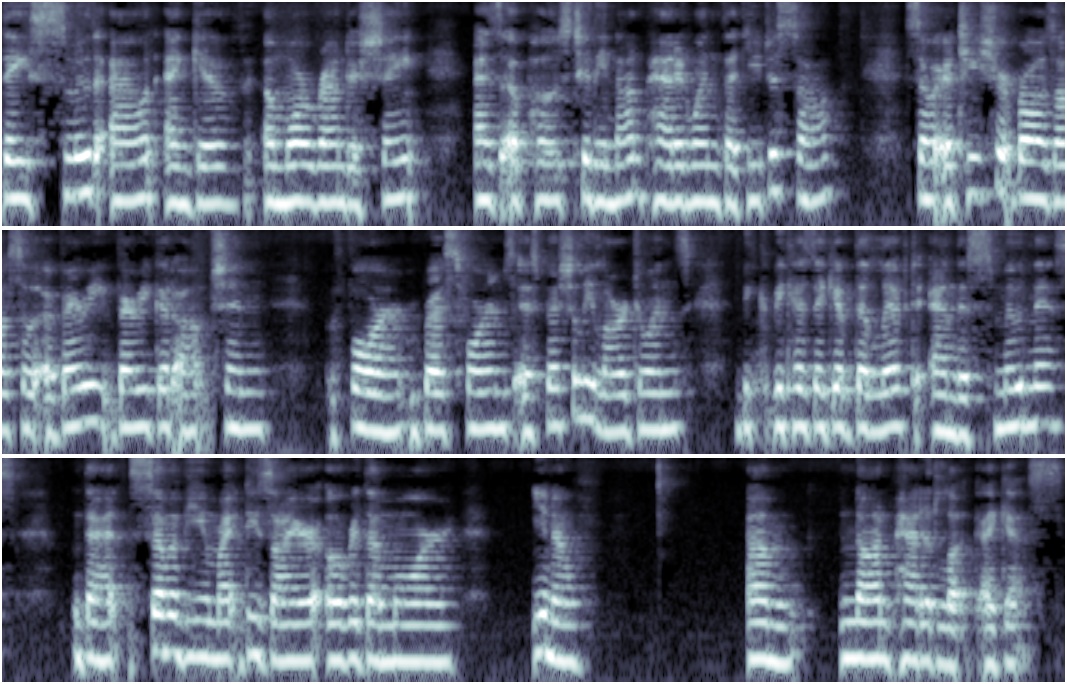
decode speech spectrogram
they smooth out and give a more rounder shape as opposed to the non-padded ones that you just saw. So a t-shirt bra is also a very, very good option for breast forms, especially large ones, because they give the lift and the smoothness that some of you might desire over the more, you know, um, non-padded look, I guess.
